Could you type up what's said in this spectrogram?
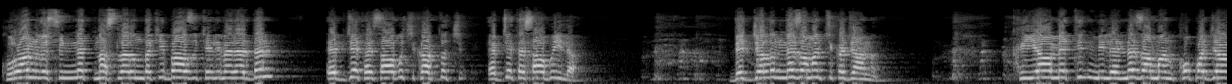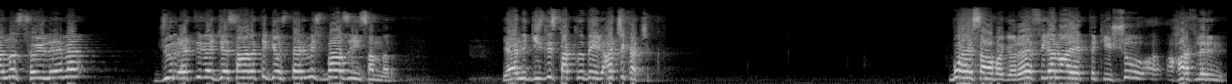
Kur'an ve sünnet naslarındaki bazı kelimelerden ebced hesabı çıkarttı. Ebced hesabıyla Deccal'ın ne zaman çıkacağını kıyametin bile ne zaman kopacağını söyleme cüreti ve cesareti göstermiş bazı insanların. Yani gizli saklı değil açık açık. Bu hesaba göre filan ayetteki şu harflerin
